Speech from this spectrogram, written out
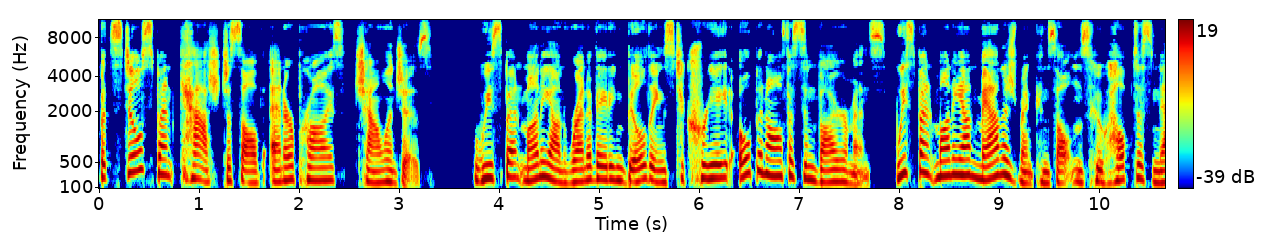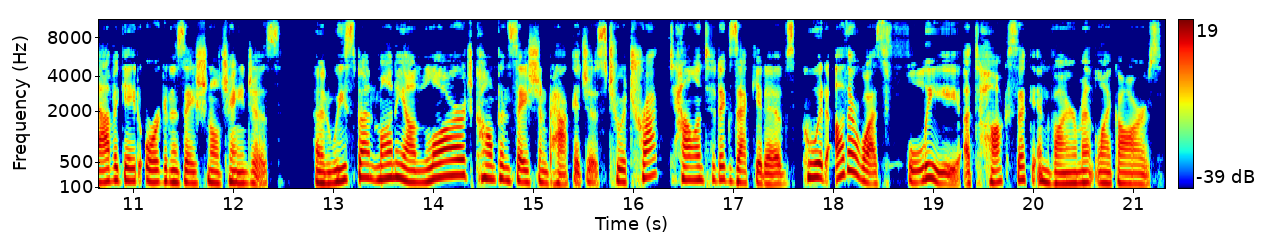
but still spent cash to solve enterprise challenges. We spent money on renovating buildings to create open office environments. We spent money on management consultants who helped us navigate organizational changes. And we spent money on large compensation packages to attract talented executives who would otherwise flee a toxic environment like ours.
